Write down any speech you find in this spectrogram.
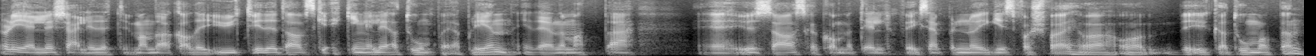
når det gjelder særlig dette man da kaller utvidet avskrekking eller atomparaplyen. Ideen om at eh, USA skal komme til f.eks. For Norges forsvar og, og bruke atomvåpen.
